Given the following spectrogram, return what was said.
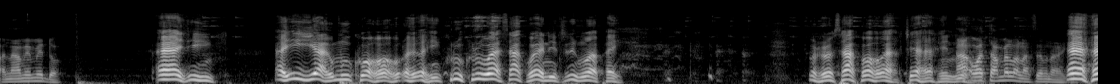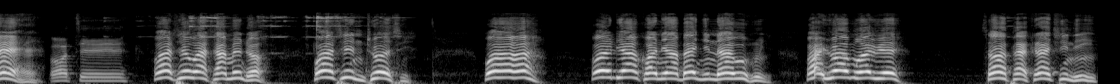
anaa me me dɔ. Ɛyi, Ayi ya mu kɔ ayi kurukuru wa sa kɔ ani tiri ho apai. Oro sa fo wa te ahin. Ah, watermelon asem na. Eh. Ote. Ote watermelon. Ote ntosi. Wo wo di akwani abanyi na uhu. Wa hwa mu awie. Sa pa krachi ni.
